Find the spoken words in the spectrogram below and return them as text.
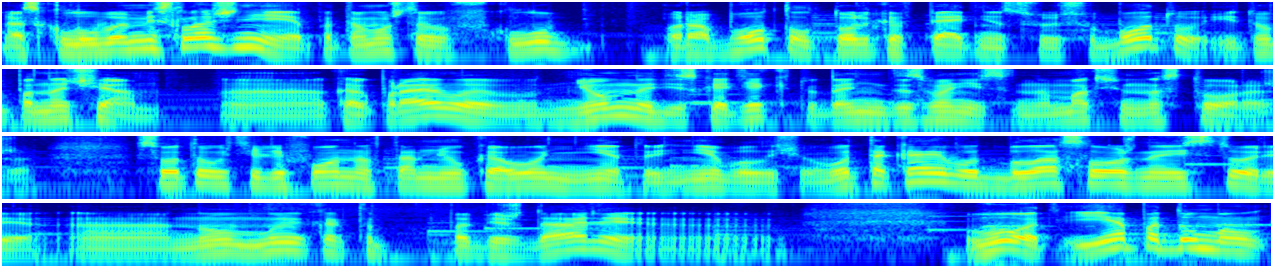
А с клубами сложнее, потому что в клуб работал только в пятницу и субботу, и то по ночам. А, как правило, днем на дискотеке туда не дозвониться, на максимум на сторожа. Сотовых телефонов там ни у кого нет, не было еще. Вот такая вот была сложная история. А, но мы как-то побеждали. Вот, и я подумал,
